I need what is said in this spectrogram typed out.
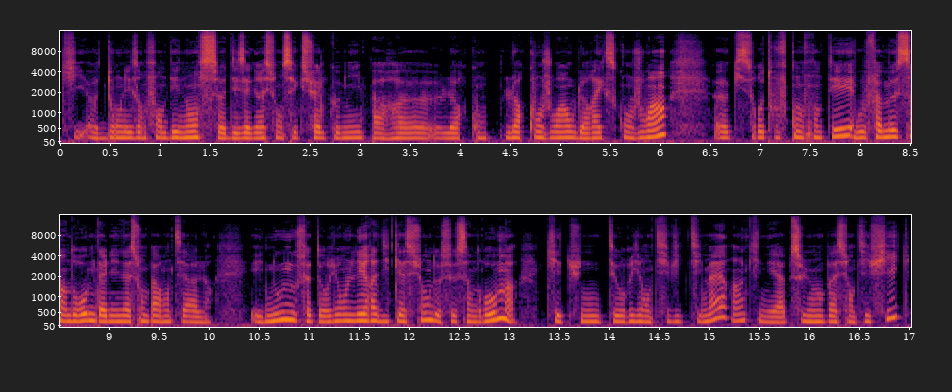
qui, euh, dont les enfants dénoncent des agressions sexuelles commises par euh, leur, leur conjoint ou leur ex-conjoint, qui se retrouvent confrontés au fameux syndrome d'aliénation parentale. Et nous, nous souhaiterions l'éradication de ce syndrome, qui est une théorie anti-victimaire, hein, qui n'est absolument pas scientifique,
